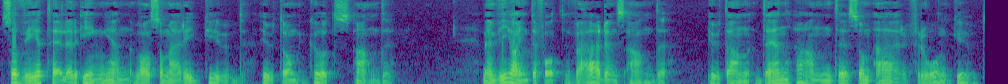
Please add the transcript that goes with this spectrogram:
Så vet heller ingen vad som är i Gud utom Guds ande. Men vi har inte fått världens ande utan den ande som är från Gud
